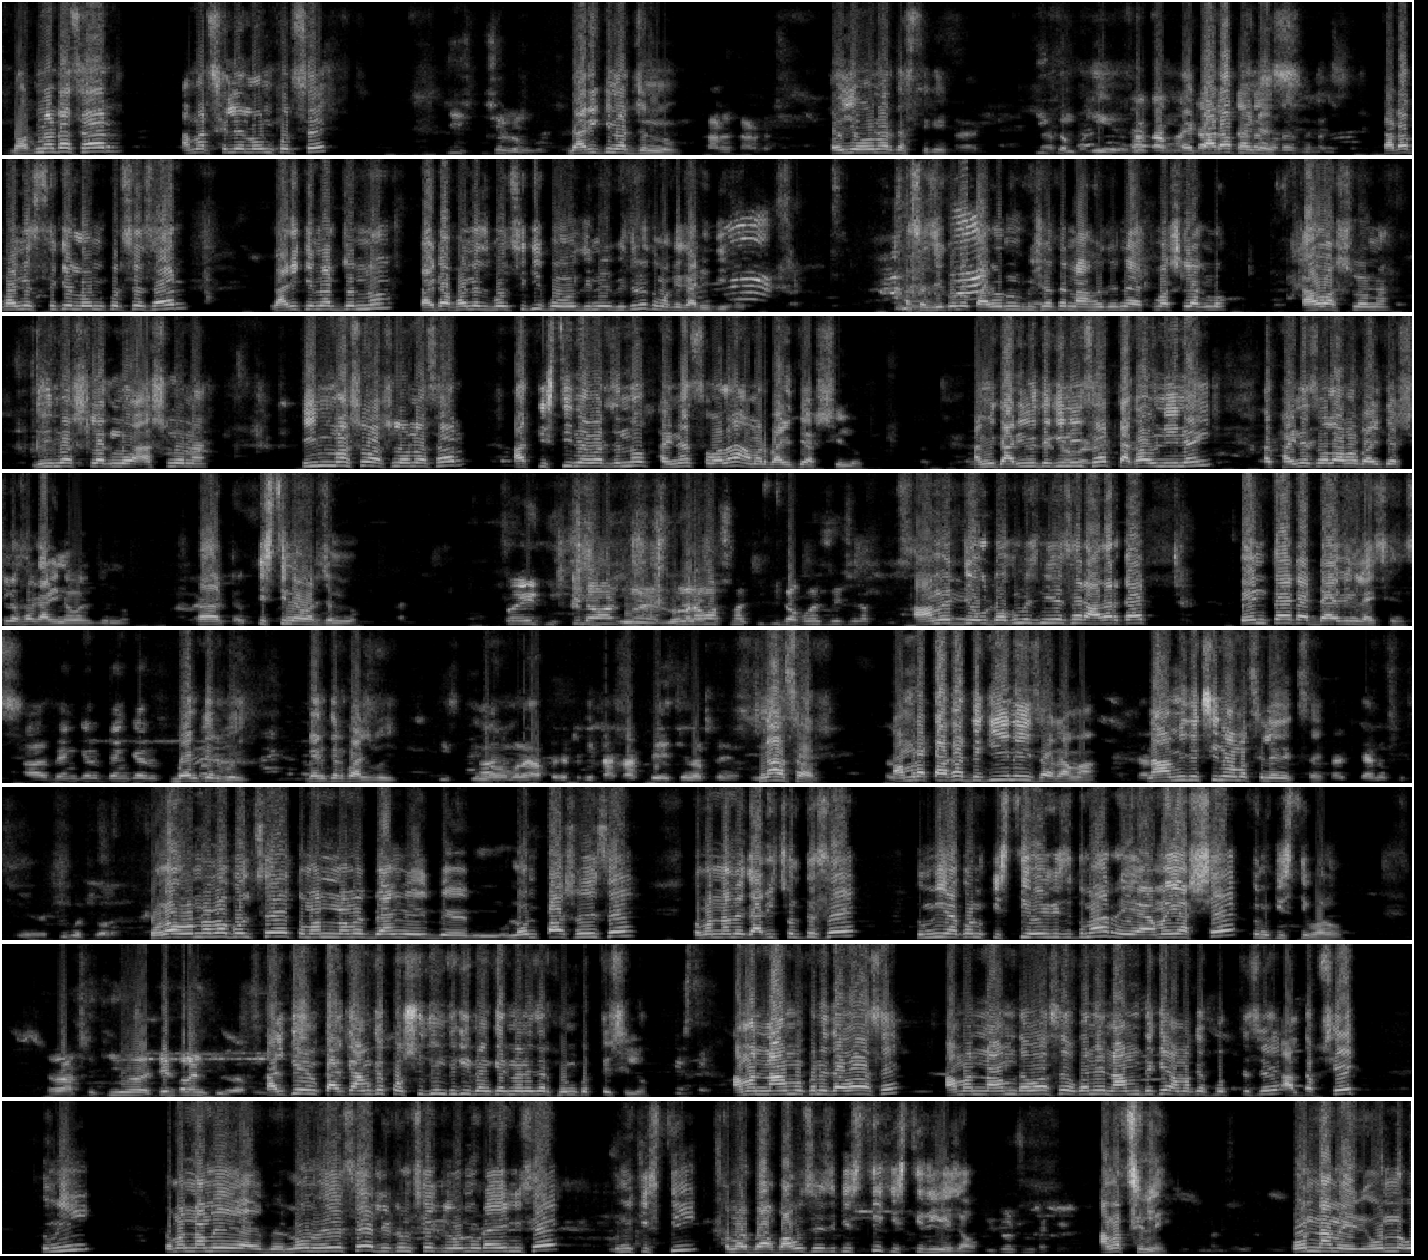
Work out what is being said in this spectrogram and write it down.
ঘটনাটা স্যার আমার ছেলে লোন করছে। গাড়ি কেনার জন্য। কার কার কাছে? ওই যে ওনার কাছ থেকে। কি কোম্পানি এই টাটা ফাইন্যান্স টাটা ফাইন্যান্স থেকে লোন করছে স্যার। গাড়ি কেনার জন্য টাটা ফাইন্যান্স বলছি কি পনেরো দিনের ভিতরে তোমাকে গাড়ি দিব। আচ্ছা যে কোনো কারণ বিষয়তে না হইতে না এক মাস লাগল তাও আসলো না দুই মাস লাগল আসলো না তিন মাসও আসলো না স্যার আর কিস্তি নেওয়ার জন্য ফাইন্যান্সওয়ালা আমার বাড়িতে আসছিল। আমি গাড়িও দেখি নেই স্যার টাকাও নিই নাই আর ফাইন্যান্সওয়ালা আমার বাড়িতে আসছিল স্যার গাড়ি নেওয়ার জন্য কিস্তি নেওয়ার জন্য। আমার যে ডকুমেন্টস নিয়ে sir Aadhaar card PAN card আর ড্রাইভিং লাইসেন্স আর ব্যাংকের ব্যাংকের ব্যাংকের বই ব্যাংকের পাসবই। কিস্তি নেওয়া মানে আপনার কাছে কি টাকা পেয়েছেন আপনি? না স্যার। আমরা টাকা দেখিয়ে নেই স্যার আমার। না আমি দেখছি না আমার ছেলে দেখছে। কেন কিস্তি নেবে? কি বলছে ওরা? ওরা ওনারা বলছে তোমার নামে ব্যাংক লোন পাস হয়েছে তোমার নামে গাড়ি চলতেছে তুমি এখন কিস্তি হয়ে গেছে তোমার এই আমাই আসছে তুমি কিস্তি ভরো। কালকে কালকে আমাকে পরশু দিন থেকে ব্যাংকের ম্যানেজার ফোন করতেছিল। আমার নাম ওখানে দেওয়া আছে। আমার নাম দেওয়া আছে ওখানে নাম দেখে আমাকে করতেছে আলতাফ শেখ তুমি তোমার নামে লোন হয়েছে লিটন শেখ লোন উঠাই নিছে। তুমি কিস্তি তোমার বাউন্স হয়েছে কিস্তি কিস্তি দিয়ে যাও। আমার ছেলে। ওর নামে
